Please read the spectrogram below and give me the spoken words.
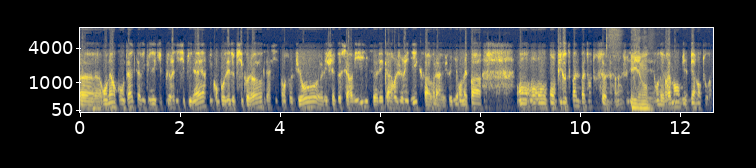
euh, on est en contact avec une équipe pluridisciplinaire qui est composée de psychologues, d'assistants sociaux, euh, les chefs de service, les cadres juridiques. Enfin, voilà, je veux dire, on n'est pas, on, on, on, pilote pas le bateau tout seul. Hein. Je veux dire, Évidemment, on est, vraiment bien, bien entouré.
